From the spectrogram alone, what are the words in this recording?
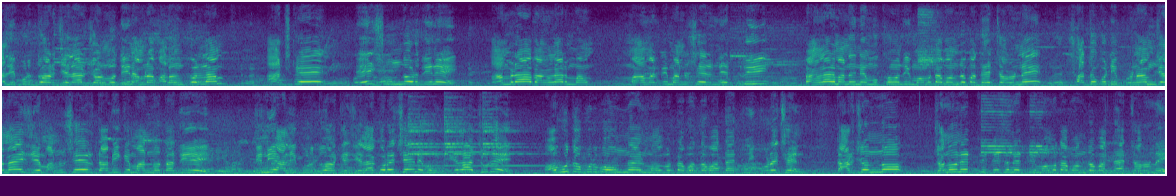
আলিপুরদুয়ার জেলার জন্মদিন আমরা পালন করলাম। আজকে এই সুন্দর দিনে আমরা বাংলার মা- মা মাটি মানুষের নেত্রী, বাংলার মাননীয় মুখ্যমন্ত্রী মমতা বন্দ্যোপাধ্যায়ের চরণে শত কোটি প্রণাম জানাই যে মানুষের দাবিকে মান্যতা দিয়ে তিনি আলিপুরদুয়ারকে জেলা করেছেন এবং জেলা জুড়ে অভূতপূর্ব উন্নয়ন মমতা বন্দ্যোপাধ্যায় তিনি করেছেন। তার জন্য জননেত্রী দেশনেত্রী মমতা বন্দ্যোপাধ্যায়ের চরণে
